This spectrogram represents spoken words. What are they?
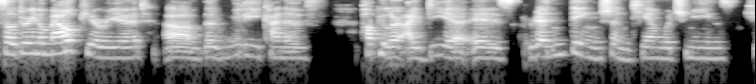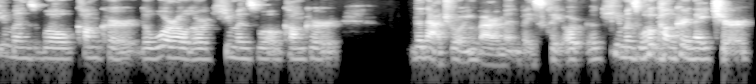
So during the Mao period, um, the really kind of popular idea is Ren Ding Sheng Tian, which means humans will conquer the world or humans will conquer the natural environment basically or humans will conquer nature.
